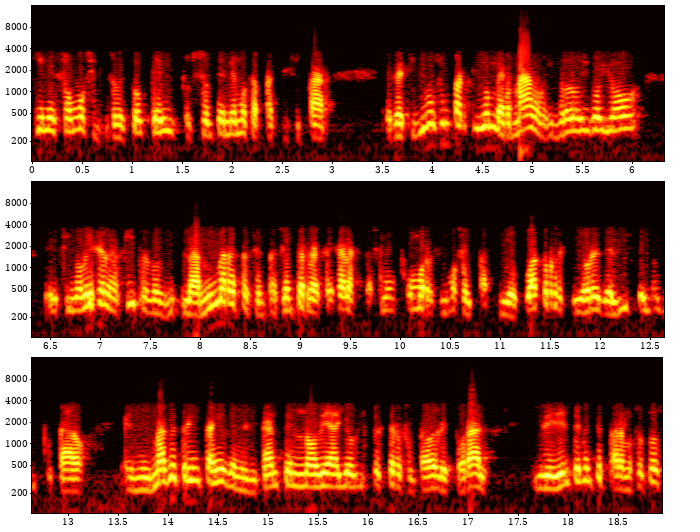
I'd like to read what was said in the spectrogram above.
quiénes somos y sobre todo qué disposición tenemos a participar recibimos un partido mermado, y no lo digo yo, eh, si no lo dicen las cifras, la misma representación te refleja la situación en cómo recibimos el partido. Cuatro regidores de lista y un diputado. En mis más de 30 años de militante no había yo visto este resultado electoral. Y evidentemente para nosotros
